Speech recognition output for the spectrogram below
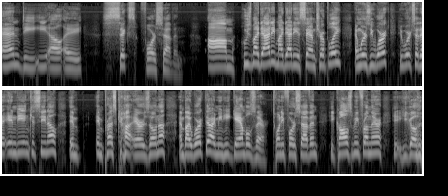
N D E L A 647. Um, who's my daddy? My daddy is Sam Tripoli. And where's he work? He works at an Indian casino in in Prescott, Arizona. And by work there, I mean he gambles there 24/7. He calls me from there. He he goes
